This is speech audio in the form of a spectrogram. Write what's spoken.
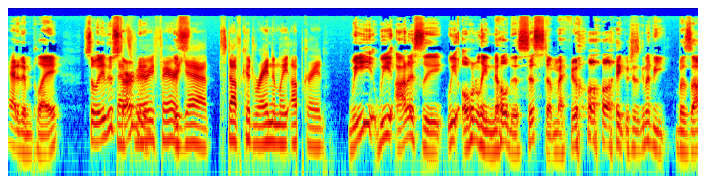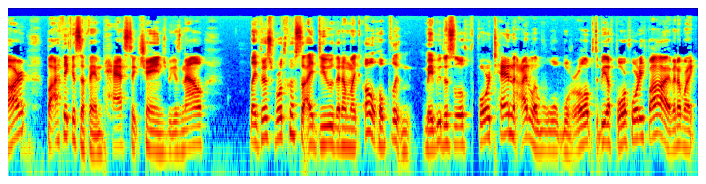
had it in play, so it either That's started. very fair. Yeah, stuff could randomly upgrade. we we honestly we only know this system. I feel like which is gonna be bizarre, but I think it's a fantastic change because now. Like there's world quests that I do that I'm like, oh, hopefully maybe this little 410 item will, will roll up to be a 445, and I'm like,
